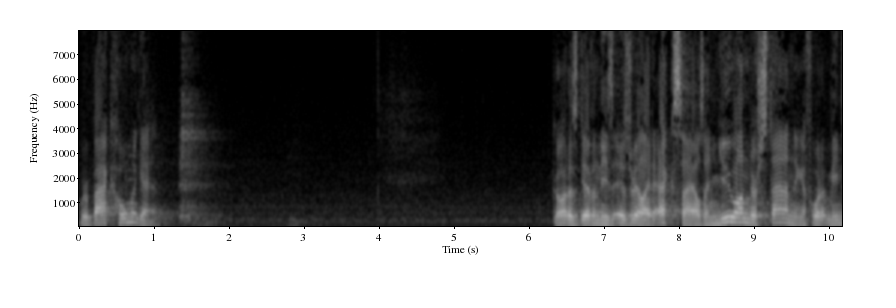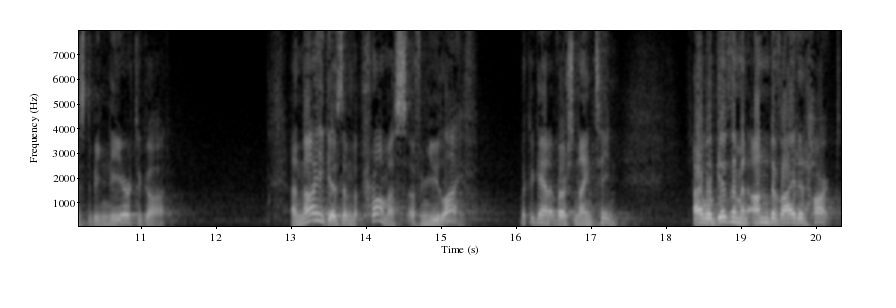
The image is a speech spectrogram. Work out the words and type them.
We're back home again. God has given these Israelite exiles a new understanding of what it means to be near to God. And now He gives them the promise of new life. Look again at verse 19. I will give them an undivided heart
